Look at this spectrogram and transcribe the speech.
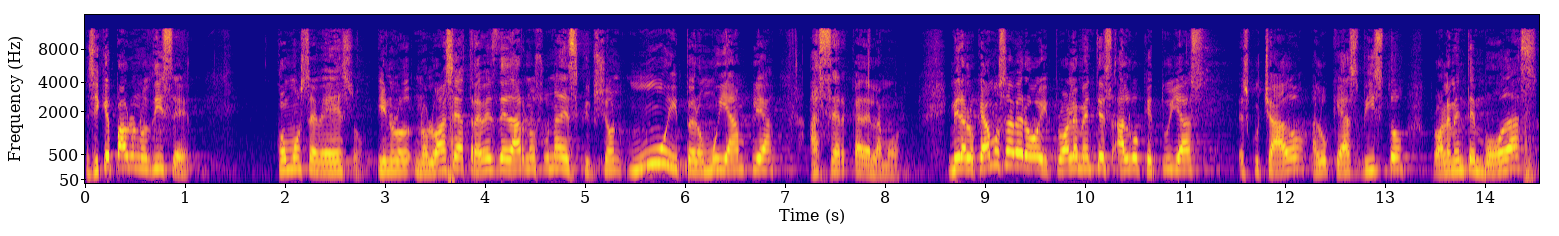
Así que Pablo nos dice cómo se ve eso y nos lo, hace a través de darnos una descripción muy, pero muy amplia acerca del amor. Mira, lo que vamos a ver hoy probablemente es algo que tú ya has escuchado, algo que has visto, probablemente en bodas,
